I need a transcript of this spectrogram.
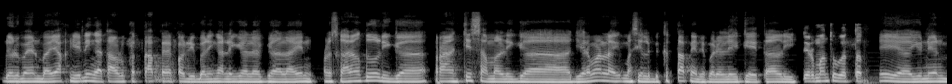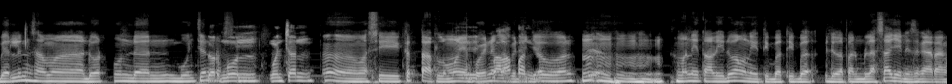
udah lumayan banyak jadi nggak terlalu ketat ya kalau dibandingkan liga-liga lain kalau sekarang tuh liga Prancis sama liga Jerman lagi masih lebih ketat nih daripada liga Italia Jerman tuh ketat. iya Union Berlin sama Dortmund dan Munchen masih- Dortmund, Munchen. Eh, masih ketat lumayan Di poinnya nggak beda jauh kan. Iya. Mm-mm. Cuman Itali doang nih tiba-tiba di 18 aja nih sekarang.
